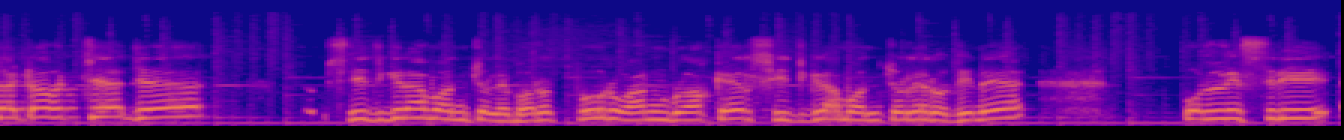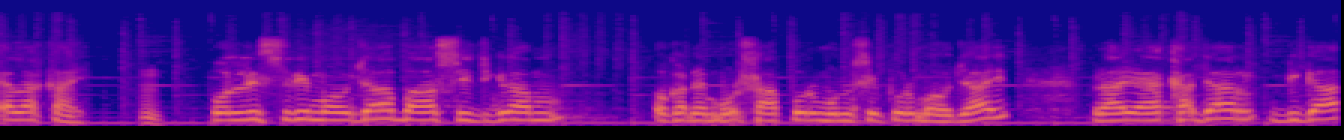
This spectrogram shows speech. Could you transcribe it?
বিষয়টা হচ্ছে যে সিজগ্রাম অঞ্চলে ভরতপুর ওয়ান ব্লকের সিজগ্রাম অঞ্চলের অধীনে পল্লীশ্রী এলাকায় পল্লীশ্রী মৌজা বা সিজগ্রাম ওখানে শাহপুর মুন্সিপুর মৌজায় প্রায় এক হাজার বিঘা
